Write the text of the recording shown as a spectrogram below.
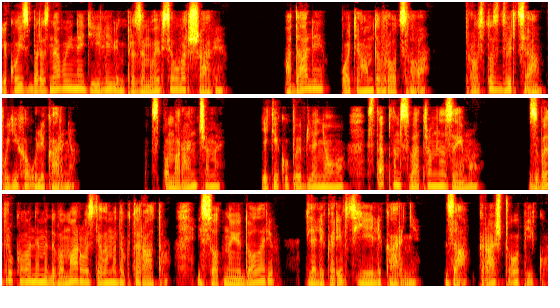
Якоїсь березневої неділі він приземлився у Варшаві, а далі потягом до Вроцлава, просто з двірця поїхав у лікарню з помаранчами, які купив для нього, з теплим светром на зиму, з видрукованими двома розділами докторату і сотнею доларів для лікарів цієї лікарні за кращу опіку.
